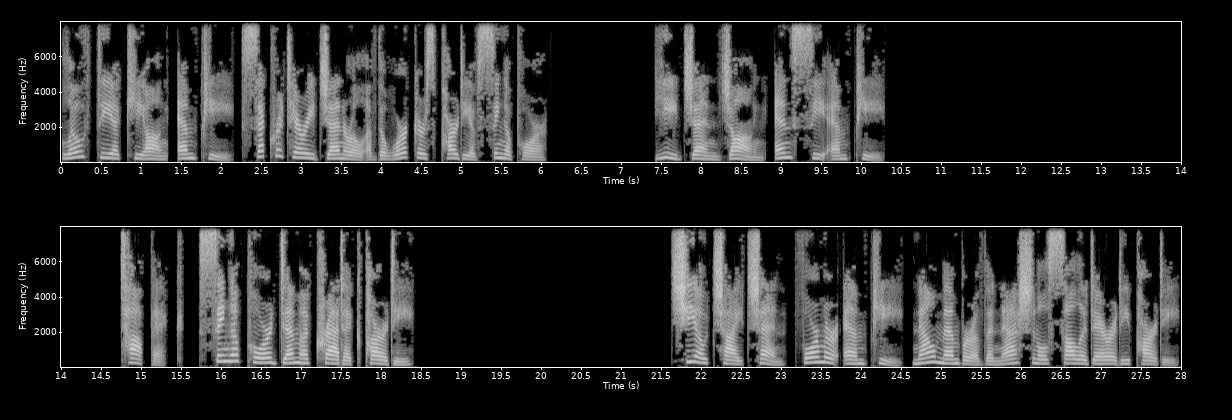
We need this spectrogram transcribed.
Low Thia Khiang, MP, Secretary-General of the Workers' Party of Singapore. Yee Jenn Jong, NCMP Singapore Democratic Party Cheo Chai Chen, former MP, now member of the National Solidarity Party.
